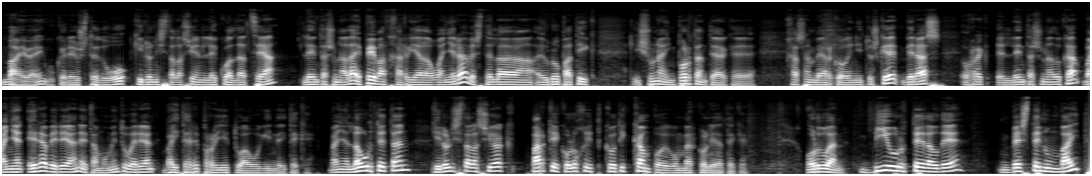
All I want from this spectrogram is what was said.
Bai, bai, guk ere uste dugu kirol instalazioen leku aldatzea, lehentasuna da, epe bat jarria dago gainera, bestela Europatik isuna importanteak eh, jasan beharko genituzke, beraz, horrek lehentasuna duka, baina era berean eta momentu berean baita ere proiektu hau egin daiteke. Baina lau urtetan, kirol instalazioak parke ekologikotik kanpo egon beharko lirateke. Orduan, bi urte daude, beste nun bait,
